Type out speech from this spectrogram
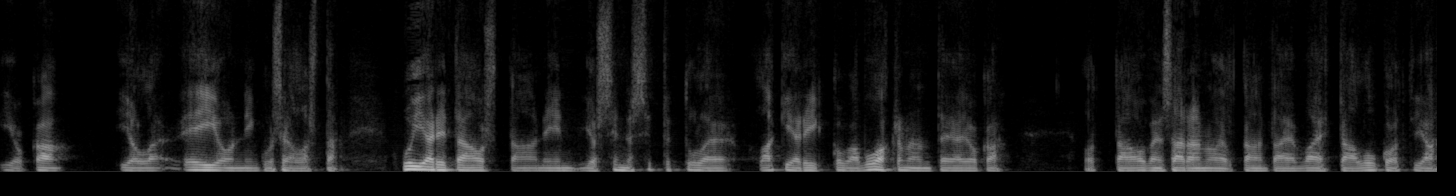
joka, jolla ei ole niin kuin sellaista huijaritaustaa, niin jos sinne sitten tulee lakia rikkova vuokranantaja, joka ottaa oven saranoiltaan tai vaihtaa lukot ja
